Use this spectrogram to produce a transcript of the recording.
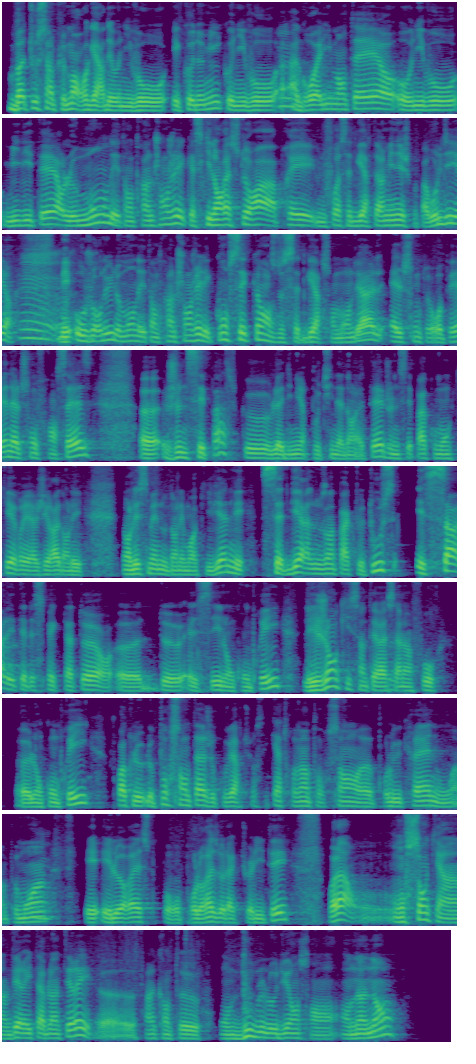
Bah, tout simplement, regardez au niveau économique, au niveau Mm. agroalimentaire, au niveau militaire. Le monde est en train de changer. Qu'est-ce qu'il en restera après, une fois cette guerre terminée Je ne peux pas vous le dire. Mm, Mais aujourd'hui, le monde est en train de changer. Les conséquences de cette guerre sont mondiales. Elles sont européennes, elles sont françaises. Euh, je ne sais pas ce que Vladimir Poutine a dans la tête. Je ne sais pas comment Kiev réagira dans les, dans les semaines ou dans les mois qui viennent. Mais cette guerre, elle nous impacte tous. Et ça, les téléspectateurs euh, de LCI l'ont compris. Les gens qui s'intéressent à l'info euh, l'ont compris. Je crois que le, le pourcentage de couverture, c'est 80% euh, pour l'Ukraine ou un peu moins, Mm. et, et le reste pour, pour le reste de l'actualité. Voilà, on, on sent qu'il y a un véritable intérêt. Euh, Enfin, quand euh, on double l'audience en, en un an,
